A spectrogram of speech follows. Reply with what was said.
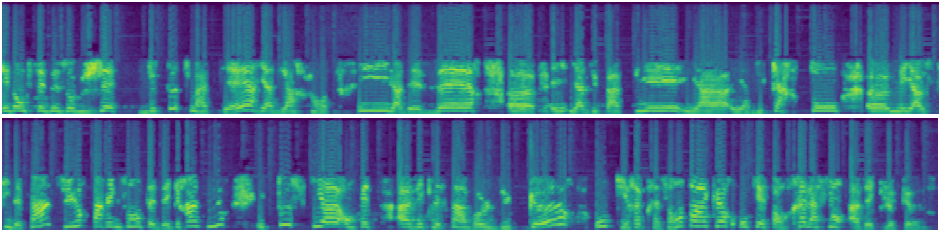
Et donc, c'est des objets de toute matière. Il y a de l'argenterie, il y a des verres, euh, il y a du papier, il y a, il y a du carton, euh, mais il y a aussi des peintures, par exemple, et des gravures, et tout ce qui a en fait avec les symboles du cœur, ou qui représente un cœur, ou qui est en relation avec le cœur.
